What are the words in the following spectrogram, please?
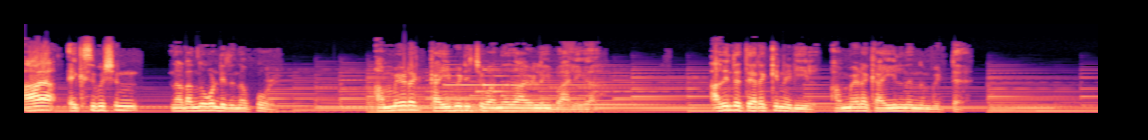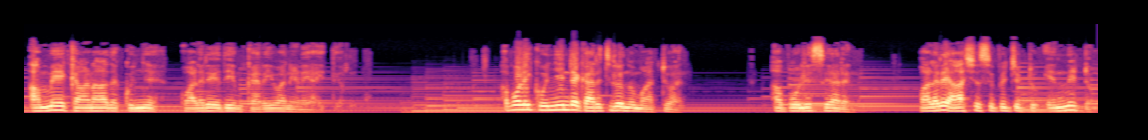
ആ എക്സിബിഷൻ നടന്നുകൊണ്ടിരുന്നപ്പോൾ അമ്മയുടെ കൈപിടിച്ചു വന്നതായുള്ള ഈ ബാലിക അതിന്റെ തിരക്കിനിടയിൽ അമ്മയുടെ കയ്യിൽ നിന്നും വിട്ട് അമ്മയെ കാണാതെ കുഞ്ഞ് വളരെയധികം കരയുവാനിടയായിത്തീർന്നു അപ്പോൾ ഈ കുഞ്ഞിന്റെ കരച്ചിലൊന്ന് മാറ്റുവാൻ ആ പോലീസുകാരൻ വളരെ ആശ്വസിപ്പിച്ചിട്ടു എന്നിട്ടും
